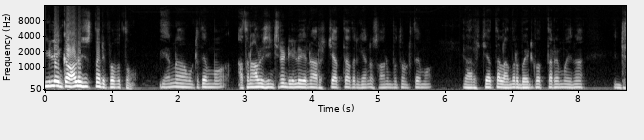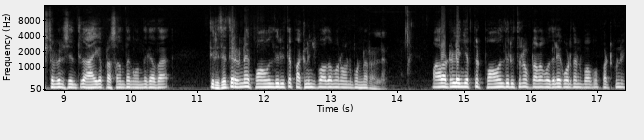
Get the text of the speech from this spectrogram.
వీళ్ళు ఇంకా ఆలోచిస్తున్నారు ఈ ప్రభుత్వం. ఏమన్నా ఉంటుందేమో అతను ఆలోచించినట్టు వీళ్ళు ఏమో అరెస్ట్ చేస్తే అతనికి ఏమన్నా సానుభూతి ఉంటుందేమో ఇలా అరెస్ట్ చేస్తే వాళ్ళందరూ బయటకు వస్తారేమో ఏమో డిస్టర్బెన్స్ ఎందుకు హాయిగా ప్రశాంతంగా ఉంది కదా తిరిగితే తిరగనే పాములు తిరిగితే పక్క నుంచి పోదామని అనుకుంటున్నారు వాళ్ళు. వాళ్ళ ఏం చెప్తారు? పాములు తిరుగుతున్నప్పుడు అలా వదిలేయకూడదండి బాబు. పట్టుకుని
